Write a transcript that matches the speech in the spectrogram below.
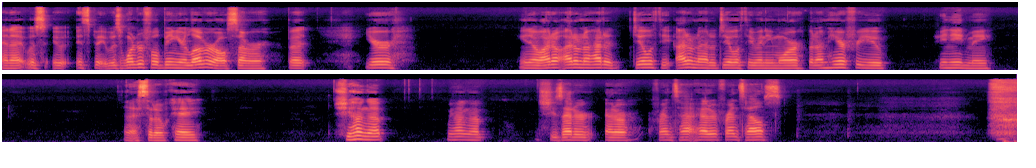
and it was it, it's it was wonderful being your lover all summer, but you're you know, I don't I don't know how to deal with you. I don't know how to deal with you anymore, but I'm here for you if you need me. And I said, "Okay." She hung up. We hung up. She's at her at our friend's at her friend's house.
